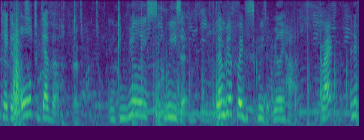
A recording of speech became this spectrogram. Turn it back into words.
take it all together. That's what I'm talking And you can really squeeze it. Don't be afraid to squeeze it really hard. All right? And if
